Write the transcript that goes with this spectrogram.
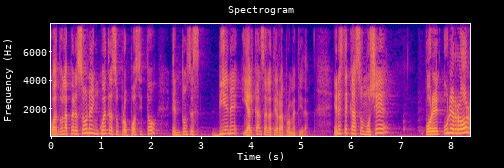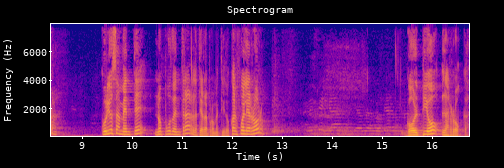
Cuando la persona encuentra su propósito, entonces viene y alcanza la tierra prometida. En este caso, Moshe, por un error, curiosamente, no pudo entrar a la tierra prometida. ¿Cuál fue el error? Golpeó la roca.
